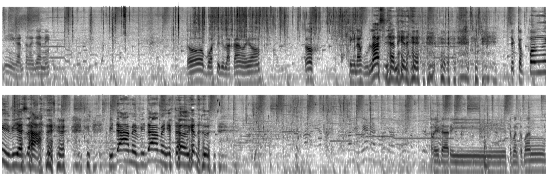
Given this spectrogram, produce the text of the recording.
Nih ganteng aja nih. Tuh, bos di belakang oyong. Tuh, tinggal bulas ya nih. Cekepeng biasa. Pidane, pidane gitu kan. Kali dari teman-teman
